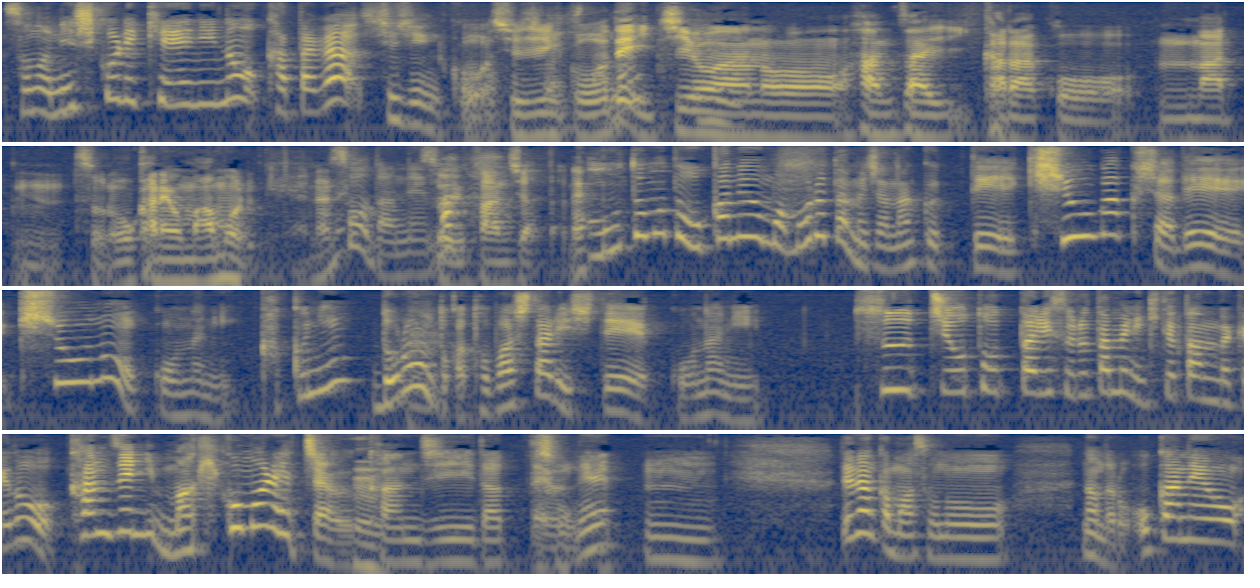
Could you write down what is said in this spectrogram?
その錦織圭にの方が主人公。こう主人公で一応、うん。あの犯罪からこう、まうんそのお金を守るみたいなね。そうだね。そういう感じだったね、もともとお金を守るためじゃなくって気象学者で気象のこう何確認？ドローンとか飛ばしたりしてこう何数値を取ったりするために来てたんだけど完全に巻き込まれちゃう感じだったよね。うんでなんかまあそのなんだろうお金を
